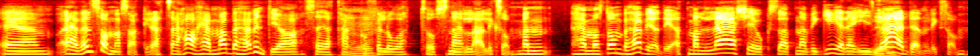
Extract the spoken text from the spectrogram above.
Um, även sådana saker, att så här, hemma behöver inte jag säga tack mm. och förlåt och snälla, liksom. men hemma hos dem behöver jag det. Att man lär sig också att navigera i yeah. världen. Liksom.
